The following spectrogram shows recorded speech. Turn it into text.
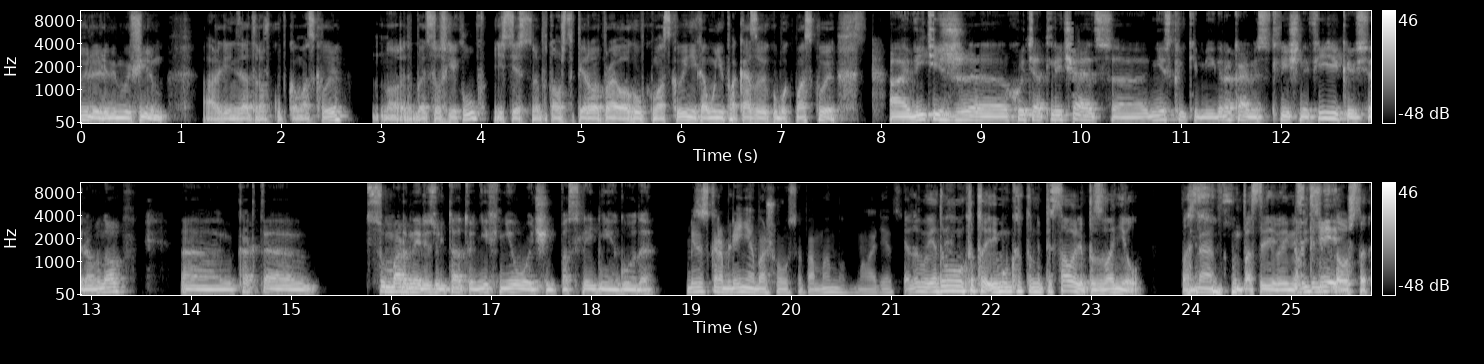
Ну или любимый фильм организаторов Кубка Москвы. Ну, это бойцовский клуб, естественно, потому что первое правило Кубка Москвы – никому не показывай Кубок Москвы. А Витязь же, хоть и отличается несколькими игроками с отличной физикой, все равно э, как-то суммарный результат у них не очень последние годы. Без оскорбления обошелся, по-моему. Молодец. Я думаю, я думаю ему кто-то ему кто-то написал или позвонил. Да. В последнее время, потому что...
